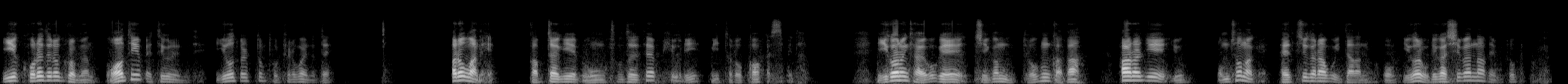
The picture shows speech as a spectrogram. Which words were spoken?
이 고래들은 그러면 어디에 배팅을 했는지 이것들 좀볼 필요가 있는데 하루 만에 갑자기 롱수들의 비율이 밑으로 꺾였습니다. 이거는 결국에 지금 누군가가 유- 엄청나게 배팅을 하고 있다는 거고 이걸 우리가 시간나대로 보면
